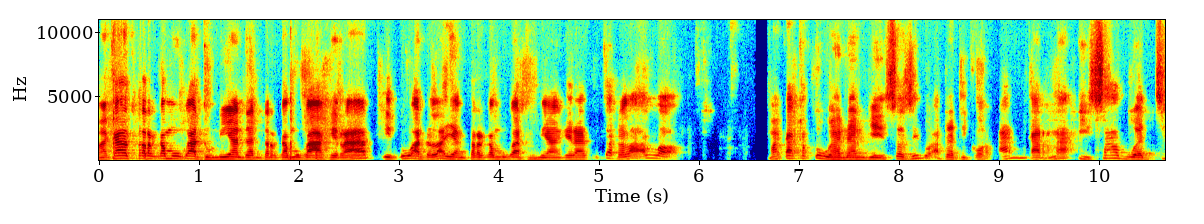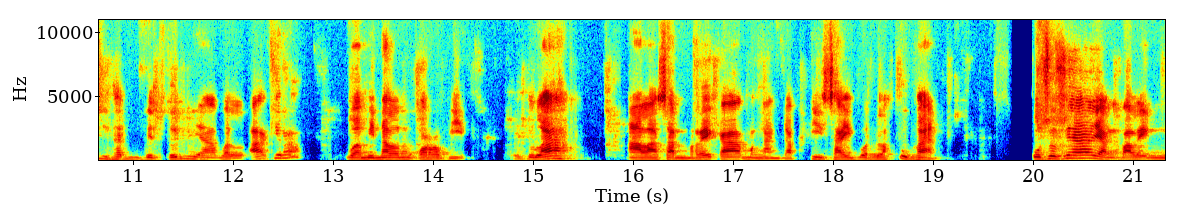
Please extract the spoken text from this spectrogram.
Maka terkemuka dunia dan terkemuka akhirat itu adalah yang terkemuka dunia akhirat itu adalah Allah. Maka ketuhanan Yesus itu ada di Quran karena Isa wajihan bid dunya wal akhirah wa minal muqarrabin. Itulah alasan mereka menganggap Isa itu adalah Tuhan. Khususnya yang paling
